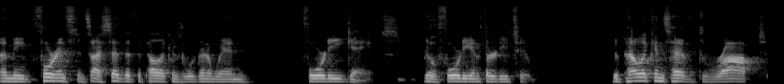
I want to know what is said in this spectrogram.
I mean, for instance, I said that the Pelicans were going to win 40 games, go 40 and 32. The Pelicans have dropped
